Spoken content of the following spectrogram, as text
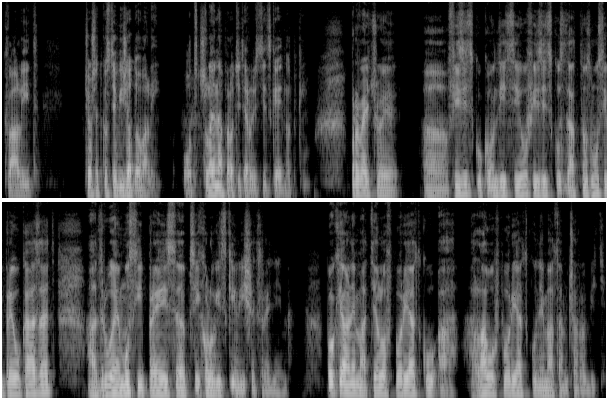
kvalít? Čo všetko ste vyžadovali od člena protiteroristickej jednotky? Prvé, čo je E, fyzickú kondíciu, fyzickú zdatnosť musí preukázať a druhé musí prejsť e, psychologickým vyšetrením. Pokiaľ nemá telo v poriadku a hlavu v poriadku, nemá tam čo robiť.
